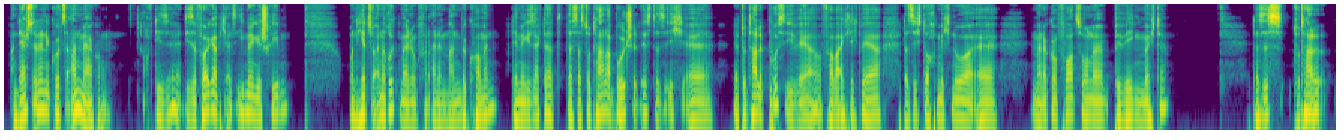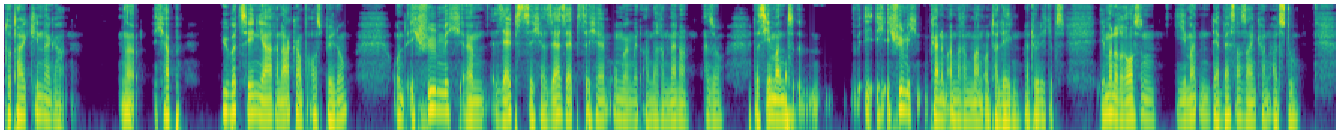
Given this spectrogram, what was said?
An der Stelle eine kurze Anmerkung. Auf diese, diese Folge habe ich als E-Mail geschrieben und hierzu eine Rückmeldung von einem Mann bekommen, der mir gesagt hat, dass das totaler Bullshit ist, dass ich äh, eine totale Pussy wäre, verweichlicht wäre, dass ich doch mich nur äh, in meiner Komfortzone bewegen möchte. Das ist total, total Kindergarten. Ne? Ich habe über zehn Jahre Nahkampfausbildung und ich fühle mich ähm, selbstsicher, sehr selbstsicher im Umgang mit anderen Männern. Also, dass jemand ich, ich fühle mich keinem anderen Mann unterlegen. Natürlich gibt's immer da draußen jemanden, der besser sein kann als du.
